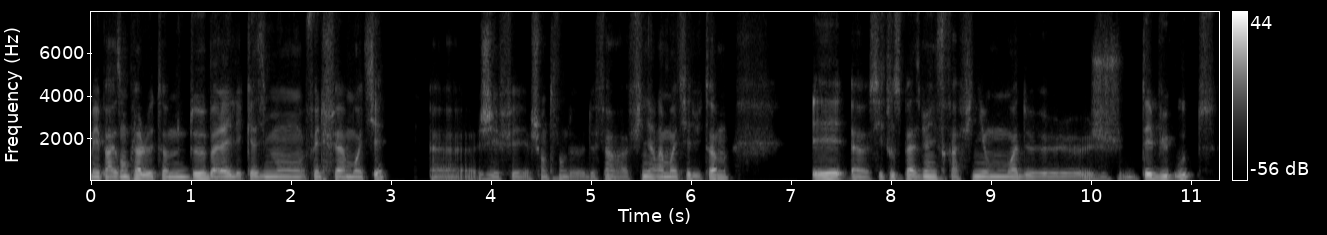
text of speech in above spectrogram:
Mais par exemple, là, le tome 2, bah là, il est quasiment, enfin, il fait à moitié. Euh, j'ai fait, je suis en train de, faire finir la moitié du tome. Et euh, si tout se passe bien, il sera fini au mois de début août.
